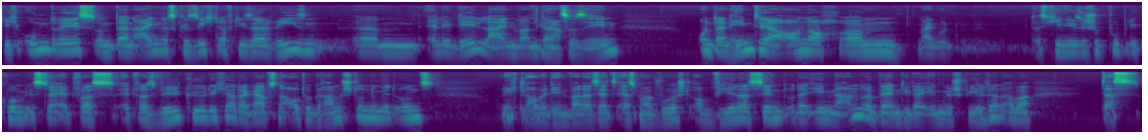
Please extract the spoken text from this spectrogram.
dich umdrehst und dein eigenes Gesicht auf dieser riesen ähm, LED-Leinwand ja. da zu sehen. Und dann hinterher auch noch, ähm, mein gut, das chinesische Publikum ist da etwas, etwas willkürlicher. Da gab es eine Autogrammstunde mit uns. Und ich glaube, denen war das jetzt erstmal wurscht, ob wir das sind oder irgendeine andere Band, die da eben gespielt hat. Aber das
